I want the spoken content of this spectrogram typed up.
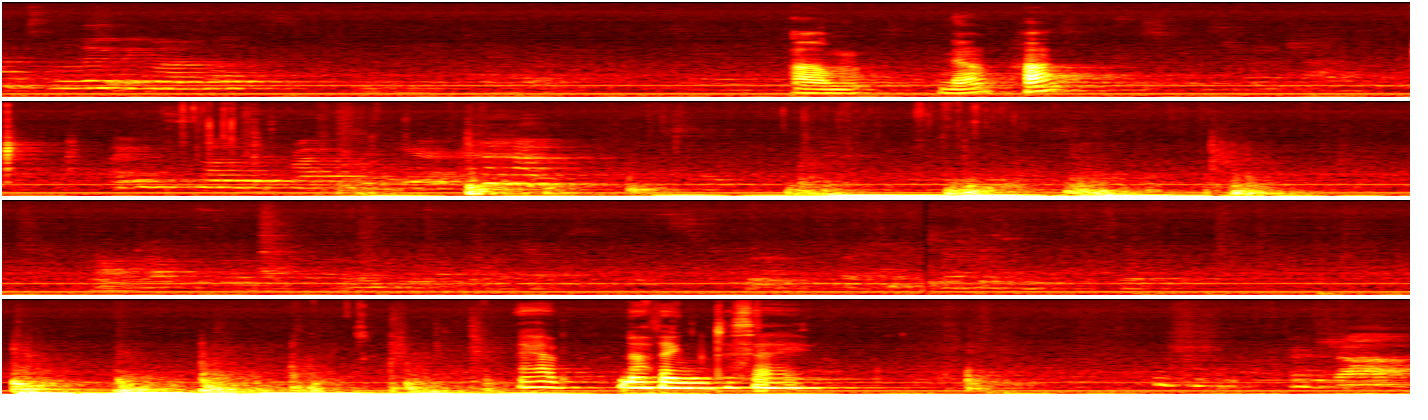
Absolutely marvelous. Um, no? Huh? I have nothing to say. Good job.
